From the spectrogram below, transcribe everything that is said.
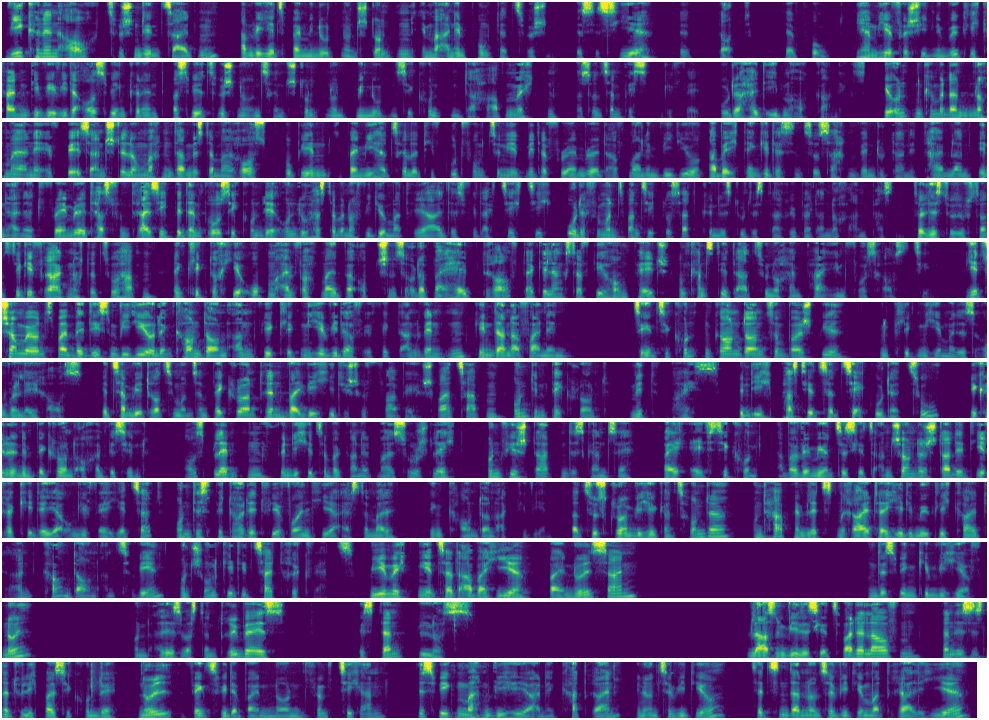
Wir können auch zwischen den Zeiten, haben wir jetzt bei Minuten und Stunden immer einen Punkt dazwischen. Das ist hier der Dot, der Punkt. Wir haben hier verschiedene Möglichkeiten, die wir wieder auswählen können, was wir zwischen unseren Stunden und Minuten, Sekunden da haben möchten, was uns am besten gefällt. Oder halt eben auch gar nichts. Hier unten können wir dann nochmal eine FPS-Einstellung machen. Da müsst ihr mal rausprobieren. Bei mir hat es relativ gut funktioniert mit der Framerate auf meinem Video. Aber ich denke, das sind so Sachen, wenn du deine Timeline in einer Framerate hast von 30 Bildern pro Sekunde und du hast aber noch Videomaterial, das vielleicht 60 oder 25 plus hat, könntest du das darüber dann noch anpassen. Solltest du sonstige Fragen noch dazu haben, dann klick doch hier oben einfach mal bei Options oder bei Help drauf. Da gelangst du auf die Homepage und kannst dir dazu noch ein paar Infos rausziehen ziehen. Jetzt schauen wir uns mal bei diesem Video den Countdown an. Wir klicken hier wieder auf Effekt anwenden, gehen dann auf einen 10 Sekunden Countdown zum Beispiel und klicken hier mal das Overlay raus. Jetzt haben wir trotzdem unseren Background drin, weil wir hier die Schriftfarbe schwarz haben und den Background mit weiß. Finde ich, passt jetzt halt sehr gut dazu. Wir können den Background auch ein bisschen ausblenden, finde ich jetzt aber gar nicht mal so schlecht. Und wir starten das Ganze bei 11 Sekunden. Aber wenn wir uns das jetzt anschauen, dann startet die Rakete ja ungefähr jetzt. Und das bedeutet, wir wollen hier erst einmal den Countdown aktivieren. Dazu scrollen wir hier ganz runter und haben im letzten Reiter hier die Möglichkeit, einen Countdown anzuwählen und schon geht die Zeit rückwärts. Wir möchten jetzt halt aber hier bei 0 sein und deswegen gehen wir hier auf 0 und alles, was dann drüber ist, ist dann Plus. Lassen wir das jetzt weiterlaufen, dann ist es natürlich bei Sekunde 0, fängt es wieder bei 59 an. Deswegen machen wir hier einen Cut rein in unser Video, setzen dann unser Videomaterial hier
